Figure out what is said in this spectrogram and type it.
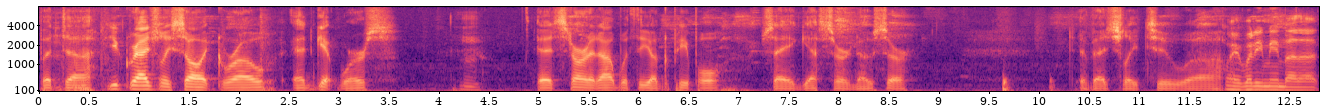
But uh, you gradually saw it grow and get worse. Hmm. It started out with the younger people saying yes sir, no sir. Eventually to uh, Wait, what do you mean by that?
